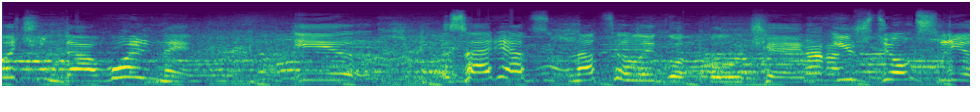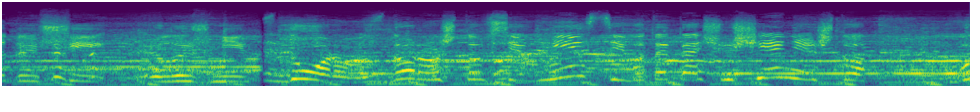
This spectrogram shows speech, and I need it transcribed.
очень довольны. И заряд на целый год получаем. И ждем следующей лыжни. Здорово, здорово, что все вместе. И вот это ощущение, что в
